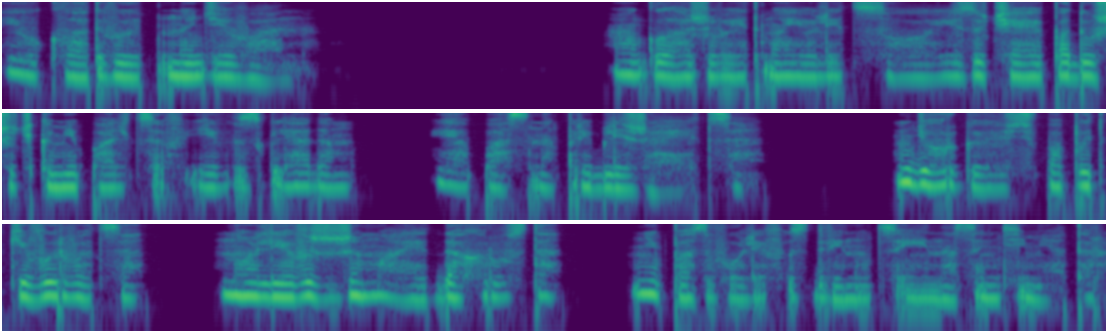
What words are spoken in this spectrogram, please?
и укладывают на диван оглаживает моё лицо, изучая подушечками пальцев и взглядом, и опасно приближается. Дёргаюсь в попытке вырваться, но лев сжимает до хруста, не позволив сдвинуться и на сантиметр.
